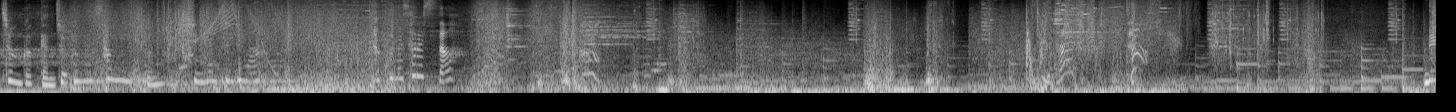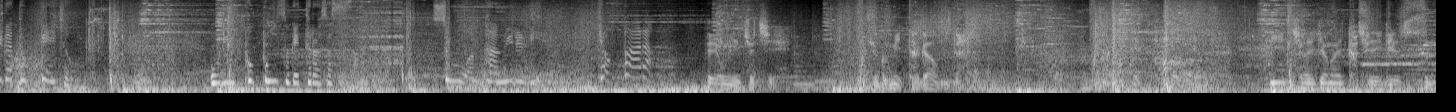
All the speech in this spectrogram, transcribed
같 조금은 성의 있군. 신경 쓰지 마. 덕분에 살았어. 내가 돕게 해줘. 우린 폭풍 속에 들어섰어. 수호와 방위를 위해 격파하라. 배용이 주지 죽음이 다가온다 이 절경을 가질 길 수는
